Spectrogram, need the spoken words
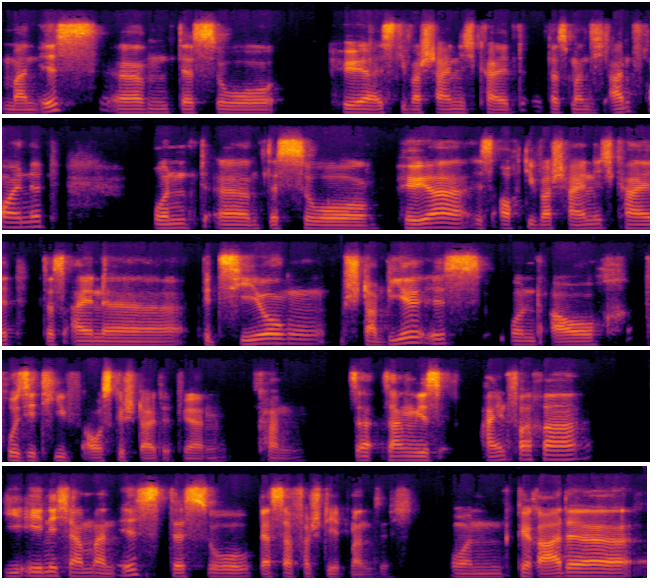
man ist, ähm, desto höher ist die Wahrscheinlichkeit, dass man sich anfreundet. Und äh, desto höher ist auch die Wahrscheinlichkeit, dass eine Beziehung stabil ist und auch positiv ausgestaltet werden kann. Sa sagen wir es einfacher, je ähnlicher man ist, desto besser versteht man sich. Und gerade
